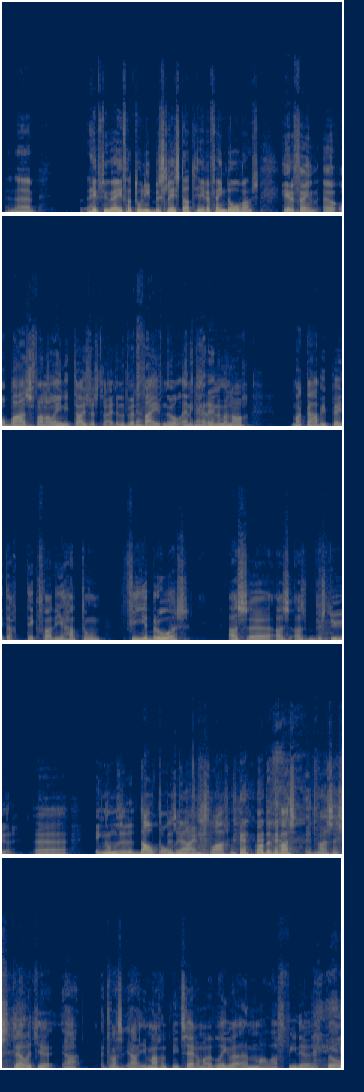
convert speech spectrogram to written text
en, eh, heeft u Eva toen niet beslist dat Heerenveen door was? Heerenveen eh, op basis van alleen die thuiswedstrijd. En het werd Ja. 5-0. En ik Ja. herinner me nog, Maccabi Petah Tikva, die had toen vier broers als, eh, als, als bestuur. Eh, ik noemde ze de Daltons De in mijn verslag. want het was, het was een stelletje, ja, het was, ja, je mag het niet zeggen, maar het leek wel een malafide spul.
